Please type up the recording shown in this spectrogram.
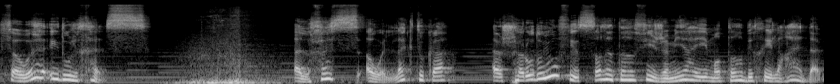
فوائد الخس. الخس أو اللاكتوكا أشهر ضيوف السلطة في جميع مطابخ العالم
